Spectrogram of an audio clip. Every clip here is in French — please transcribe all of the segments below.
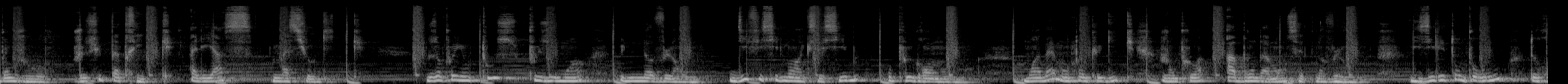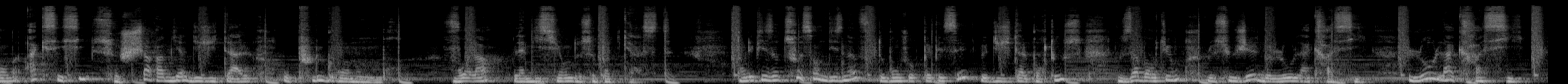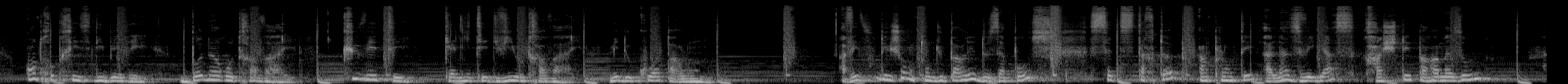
Bonjour, je suis Patrick, alias Massio Geek. Nous employons tous plus ou moins une langue, difficilement accessible au plus grand nombre. Moi-même, en tant que geek, j'emploie abondamment cette langue. Mais il est temps pour nous de rendre accessible ce charabia digital au plus grand nombre. Voilà la mission de ce podcast. Dans l'épisode 79 de Bonjour PPC, le digital pour tous, nous abordions le sujet de l'holacratie. L'holacratie, entreprise libérée, bonheur au travail, QVT, qualité de vie au travail. Mais de quoi parlons-nous? Avez-vous déjà entendu parler de Zappos, cette start-up implantée à Las Vegas, rachetée par Amazon?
